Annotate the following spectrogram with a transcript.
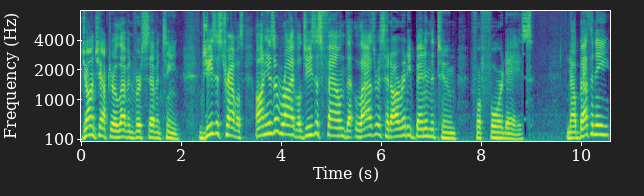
John chapter 11, verse 17. Jesus travels. On his arrival, Jesus found that Lazarus had already been in the tomb for four days. Now, Bethany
